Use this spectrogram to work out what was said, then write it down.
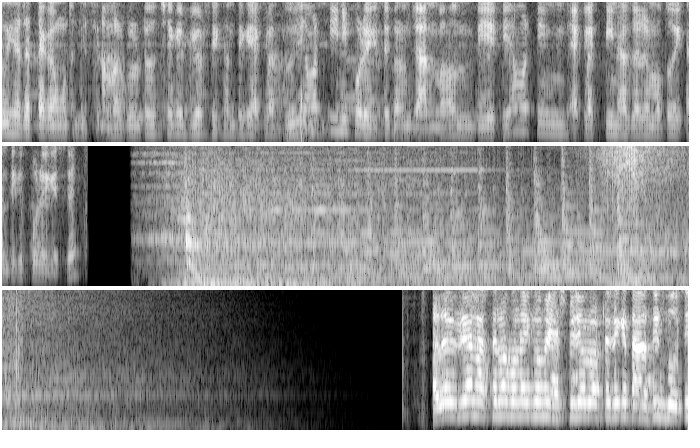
দুই হাজার টাকার মতো নিছিল। আমার গরুটা হচ্ছে কি এখান থেকে এক লাখ দুই আমার তিনই পড়ে গেছে কারণ যানবাহন দিয়ে কি আমার তিন এক লাখ তিন হাজারের মতো এখান থেকে পড়ে গেছে। এভরিওয়ান আসসালামু আলাইকুম। আমি হসপিটাল লফট থেকে তাহসিন বলছি।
